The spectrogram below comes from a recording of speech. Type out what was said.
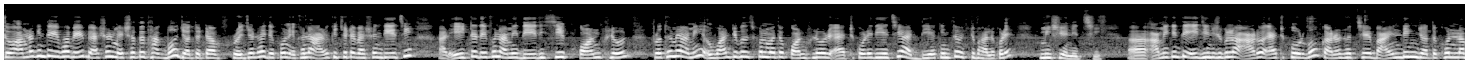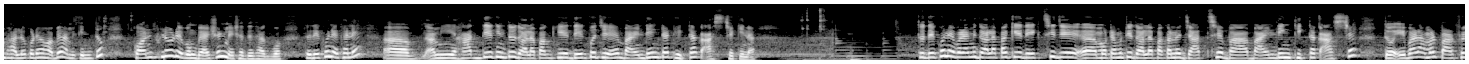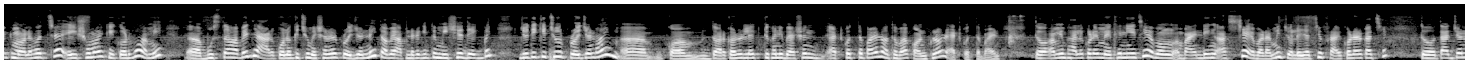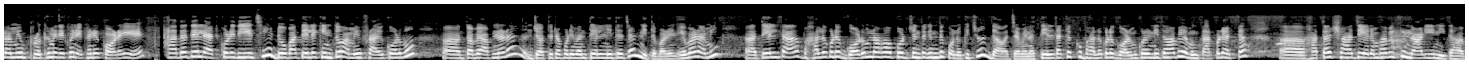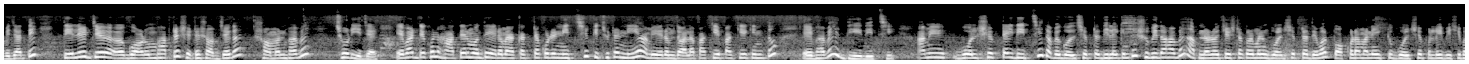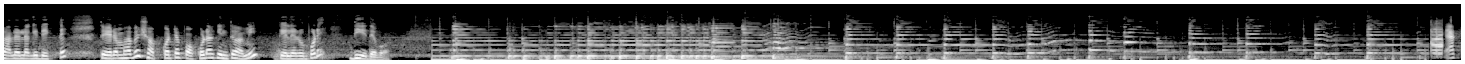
তো আমরা কিন্তু এভাবে বেসন মেশাতে থাকব, যতটা প্রয়োজন হয়। দেখুন, এখানে আরও কিছুটা বেসন দিয়েছি। আর এইটা দেখুন, আমি দিয়ে দিচ্ছি কর্নফ্লোর। প্রথমে আমি ওয়ান টেবিল স্পুন মতো কর্নফ্লোর অ্যাড করে দিয়েছি আর দিয়ে কিন্তু একটু ভালো করে মিশিয়ে নিচ্ছি। আমি কিন্তু এই জিনিসগুলো আরও অ্যাড করব, কারণ হচ্ছে বাইন্ডিং যতক্ষণ না ভালো করে হবে, আমি কিন্তু কর্নফ্লোর এবং বেসন মেশাতে থাকব। তো দেখুন, এখানে আমি হাত দিয়ে কিন্তু দলা পাকিয়ে দেখব যে বাইন্ডিংটা ঠিকঠাক আসছে কিনা। তো দেখুন, এবার আমি দলা পাকিয়ে দেখছি যে মোটামুটি দলা পাকানো যাচ্ছে বা বাইন্ডিং ঠিকঠাক আসছে। তো এবার আমার পারফেক্ট মনে হচ্ছে, এই সময় কি করব আমি বুঝতে হবে যে আর কোনো কিছু মেশানোর প্রয়োজন নেই। তবে আপনারা কিন্তু মিশিয়ে দেখবেন, যদি কিছুর প্রয়োজন হয় দরকার হলে একটুখানি বেসন অ্যাড করতে পারেন অথবা কর্নফ্লোর অ্যাড করতে পারেন। তো আমি ভালো করে মেখে নিয়েছি এবং বাইন্ডিং আসছে, এবার আমি চলে যাচ্ছি ফ্রাই করার কাছে। তো তার জন্য আমি প্রথমে দেখুন, এখানে কড়াইয়ে সাদা তেল অ্যাড করে দিয়েছি। ডোবা তেলে কিন্তু আমি ফ্রাই করব। তবে আপনারা যতটা পরিমাণ তেল নিতে চান নিতে পারেন। এবার আমি তেলটা ভালো করে গরম না হওয়া পর্যন্ত কিন্তু কোনো কিছু দেওয়া যাবে না। তেলটাকে খুব ভালো করে গরম করে নিতে হবে এবং তারপরে একটা হাতার সাহায্যে এরমভাবে একটু নাড়িয়ে নিতে হবে যাতে তেলের যে গরম ভাবটা সেটা সব জায়গায় সমানভাবে ছড়িয়ে যায়। এবার দেখুন হাতের মধ্যে এরম এক একটা করে নিচ্ছি, কিছুটা নিয়ে আমি এরম দলা পাকিয়ে পাকিয়ে কিন্তু এইভাবে দিয়ে দিচ্ছি। আমি গোল শেপটাই দিচ্ছি, তবে গোল শেপটা দিলে কিন্তু সুবিধা হবে। আপনারাও চেষ্টা করবেন গোল শেপটা দেওয়ার। পকোড়া মানে একটু গোল শেপ হলেই বেশি ভালো লাগে দেখতে। তো এরমভাবে সবকটা পকোড়া কিন্তু আমি তেলের উপরে দিয়ে দেবো।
